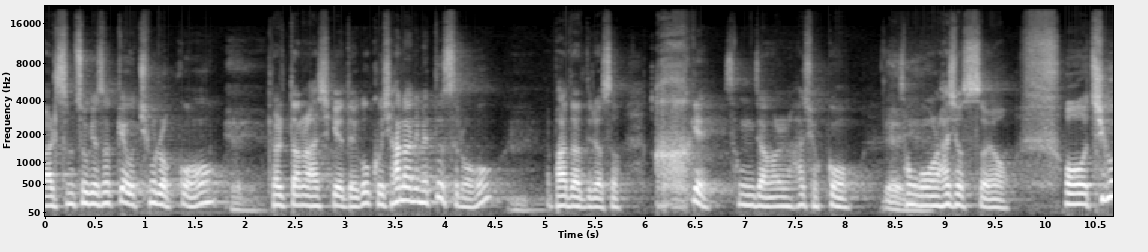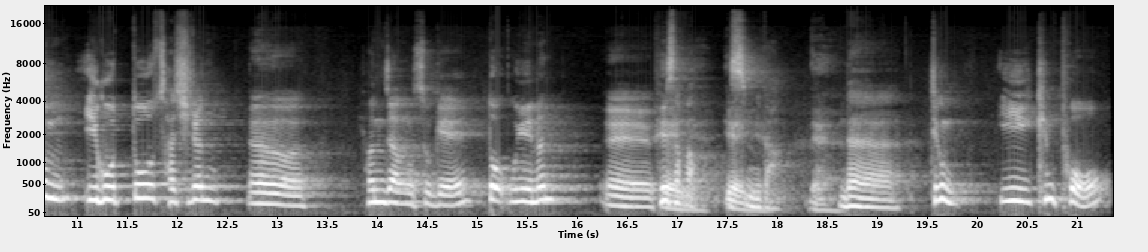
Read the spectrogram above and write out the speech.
말씀 속에서 깨우침을 얻고 예, 예. 결단을 하시게 되고 그것이 하나님의 뜻으로 받아들여서 크게 성장을 하셨고 예, 예. 성공을 하셨어요. 어, 지금 이곳도 사실은 어, 현장 속에 또 위에는 에, 회사가 예, 예, 있습니다. 네. 네. 지금 이 김포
